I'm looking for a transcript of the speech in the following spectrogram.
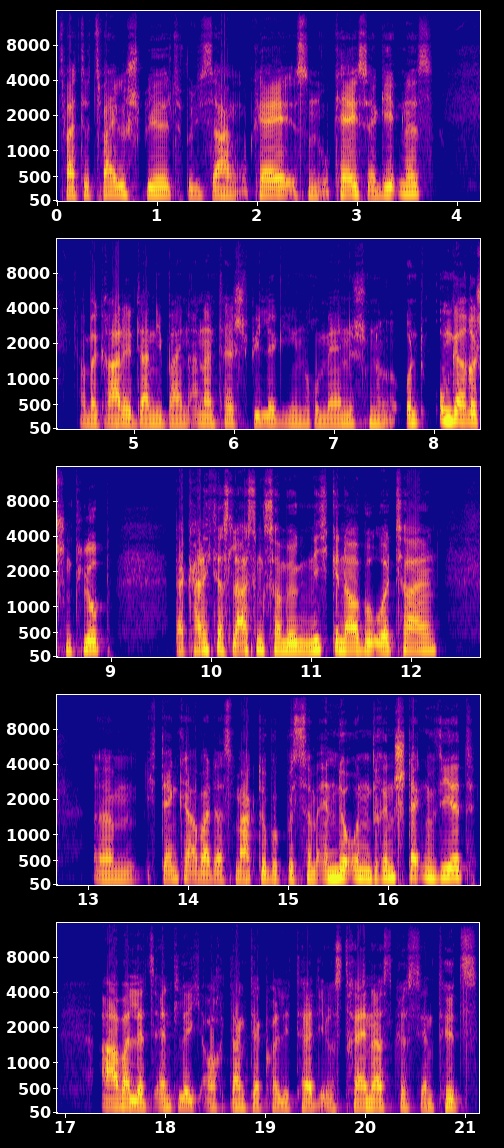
2 zu 2 gespielt, würde ich sagen, okay, ist ein okayes Ergebnis. Aber gerade dann die beiden anderen Testspiele gegen den rumänischen und ungarischen Club, da kann ich das Leistungsvermögen nicht genau beurteilen. Ähm, ich denke aber, dass Magdeburg bis zum Ende unten drin stecken wird, aber letztendlich auch dank der Qualität ihres Trainers Christian Titz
